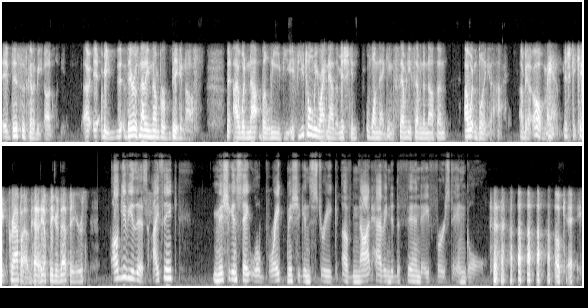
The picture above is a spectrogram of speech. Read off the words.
it, this is going to be ugly. Uh, it, I mean, th- there is not a number big enough that I would not believe you. If you told me right now that Michigan won that game seventy-seven to nothing, I wouldn't blink an eye. I'd be like, oh man, Michigan kicked crap out of that. I figured that figures. I'll give you this. I think Michigan State will break Michigan's streak of not having to defend a first and goal. okay.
